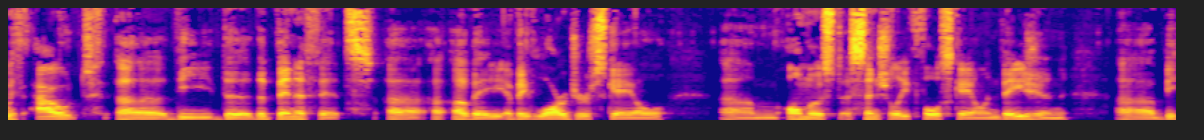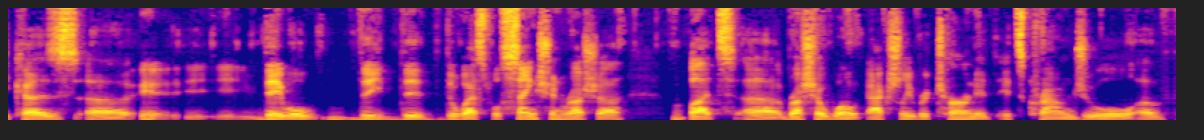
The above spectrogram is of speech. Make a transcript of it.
without uh, the, the the benefits uh, of a of a larger scale, um, almost essentially full scale invasion, uh, because uh, they will the, the the West will sanction Russia, but uh, Russia won't actually return it, its crown jewel of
